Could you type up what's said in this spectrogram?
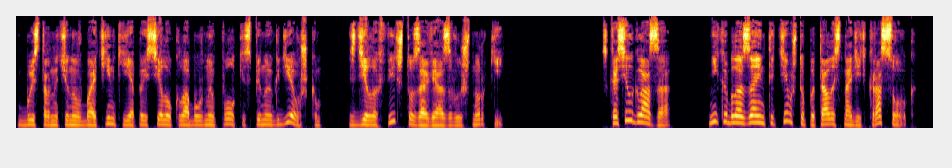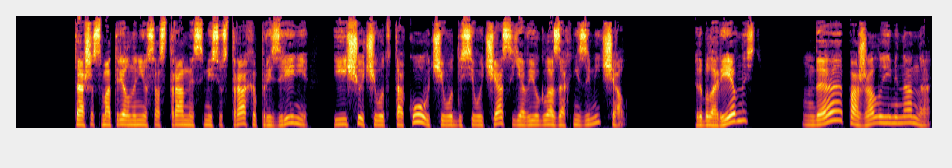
Быстро натянув ботинки, я присел около обувной полки спиной к девушкам, сделав вид, что завязываю шнурки. Скосил глаза. Ника была занята тем, что пыталась надеть кроссовок. Таша смотрел на нее со странной смесью страха, презрения и еще чего-то такого, чего до сего часа я в ее глазах не замечал. Это была ревность? Да, пожалуй, именно она.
